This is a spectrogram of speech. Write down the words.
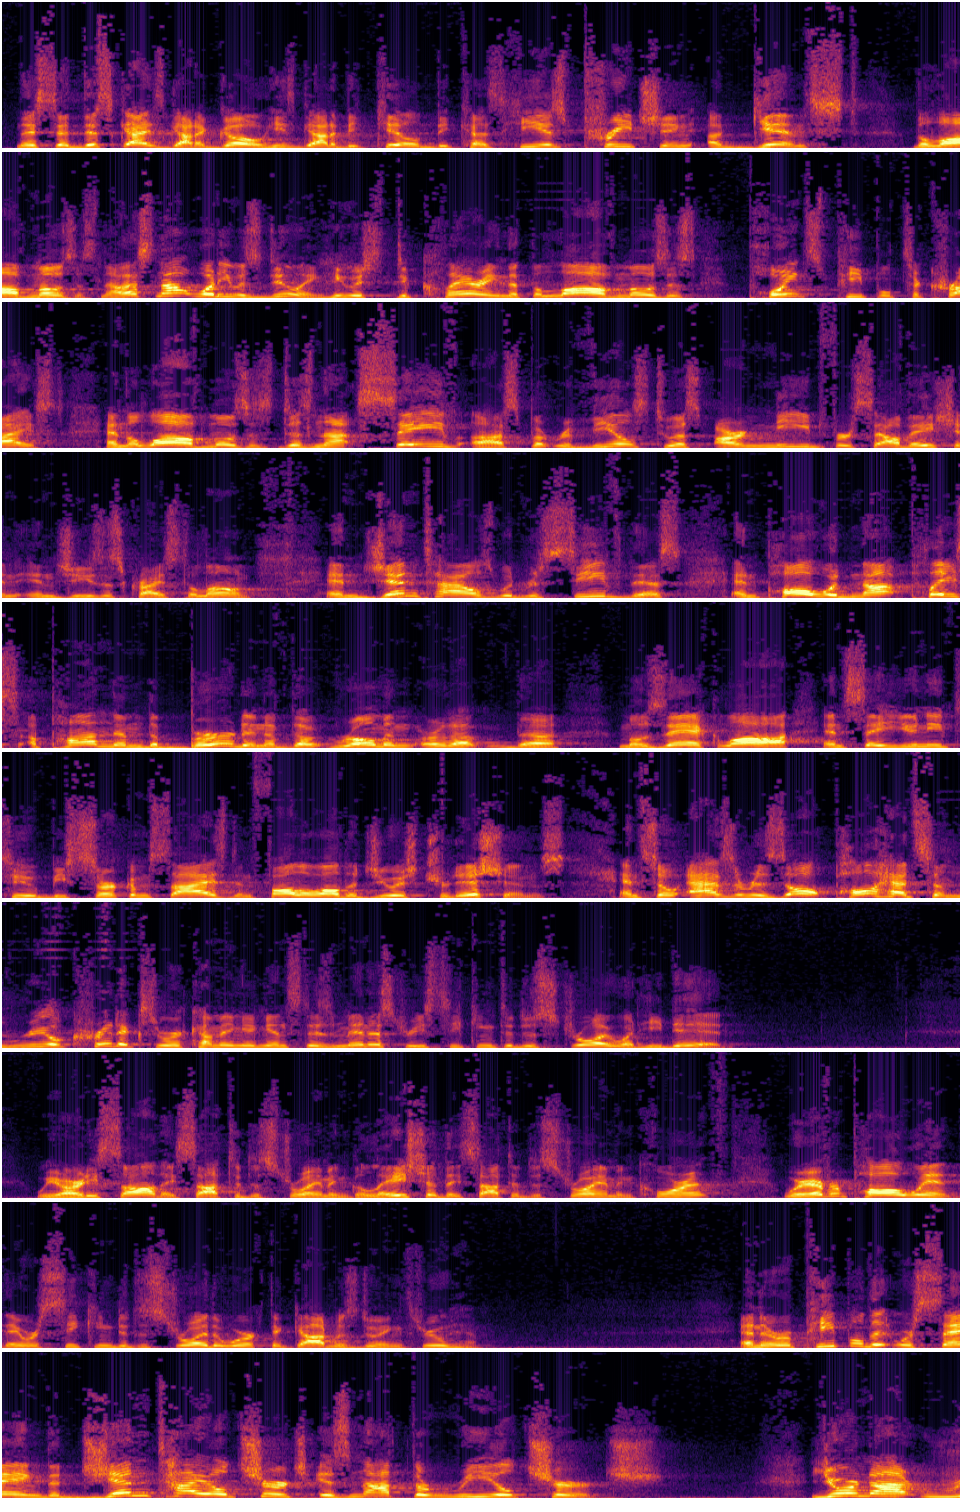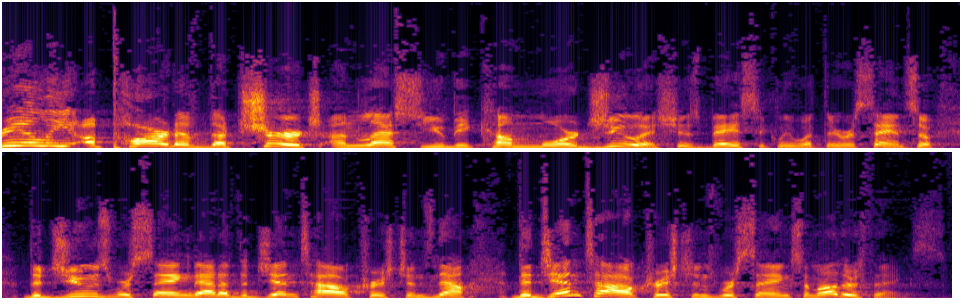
They said, This guy's got to go. He's got to be killed because he is preaching against the law of Moses. Now, that's not what he was doing. He was declaring that the law of Moses points people to Christ. And the law of Moses does not save us, but reveals to us our need for salvation in Jesus Christ alone. And Gentiles would receive this, and Paul would not place upon them the burden of the Roman or the, the Mosaic law and say, you need to be circumcised and follow all the Jewish traditions. And so, as a result, Paul had some real critics who were coming against his ministry, seeking to destroy what he did. We already saw they sought to destroy him in Galatia, they sought to destroy him in Corinth. Wherever Paul went, they were seeking to destroy the work that God was doing through him. And there were people that were saying the Gentile church is not the real church. You're not really a part of the church unless you become more Jewish, is basically what they were saying. So the Jews were saying that of the Gentile Christians. Now, the Gentile Christians were saying some other things.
